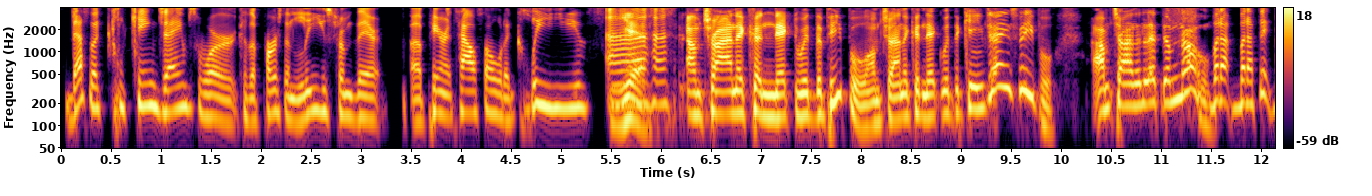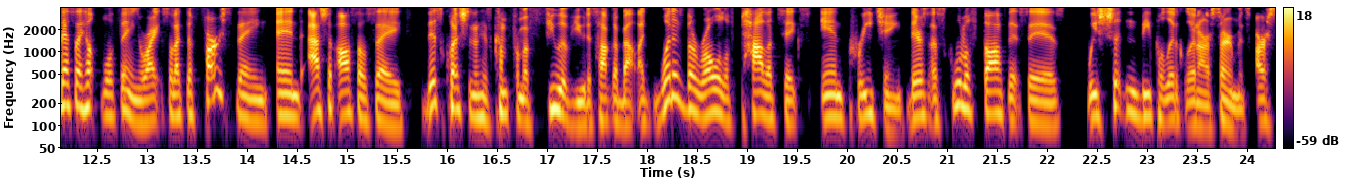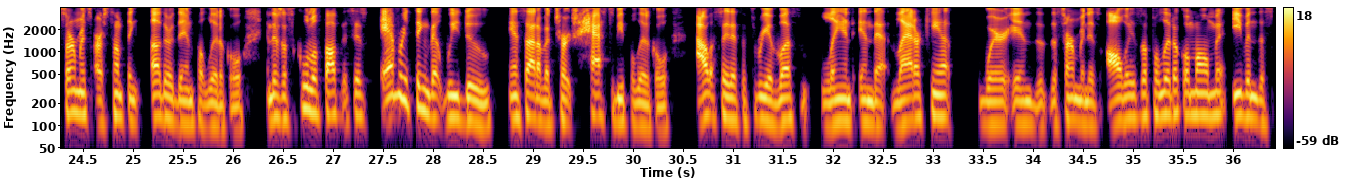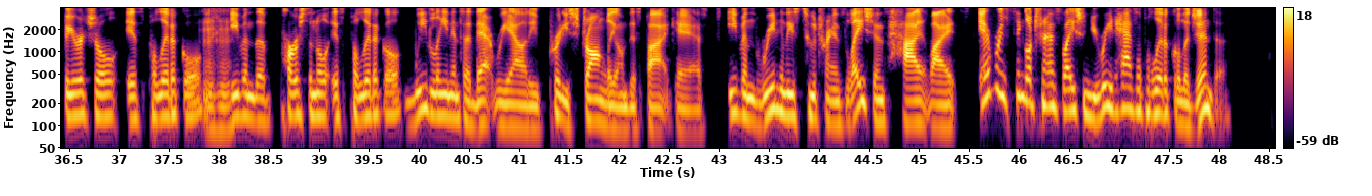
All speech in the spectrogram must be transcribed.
that's a King James word because a person leaves from their uh, parents' household and cleaves. Uh-huh. Yes. I'm trying to connect with the people. I'm trying to connect with the King James people. I'm trying to let them know. But I, but I think that's a helpful thing, right? So like the first thing, and I should also say this question has come from a few of you to talk about like what is the role of politics in preaching? There's a school of thought that says we shouldn't be political in our sermons. Our sermons are something other than political. And there's a school of thought that says everything that we do inside of a church has to be political. I would say that the three of us land in that latter camp wherein the, the sermon is always a political moment. Even the spiritual is political. Mhm. Even the personal is political. We lean into that reality pretty strongly on this podcast. Even reading these two translations highlights every single translation you read has a political agenda.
